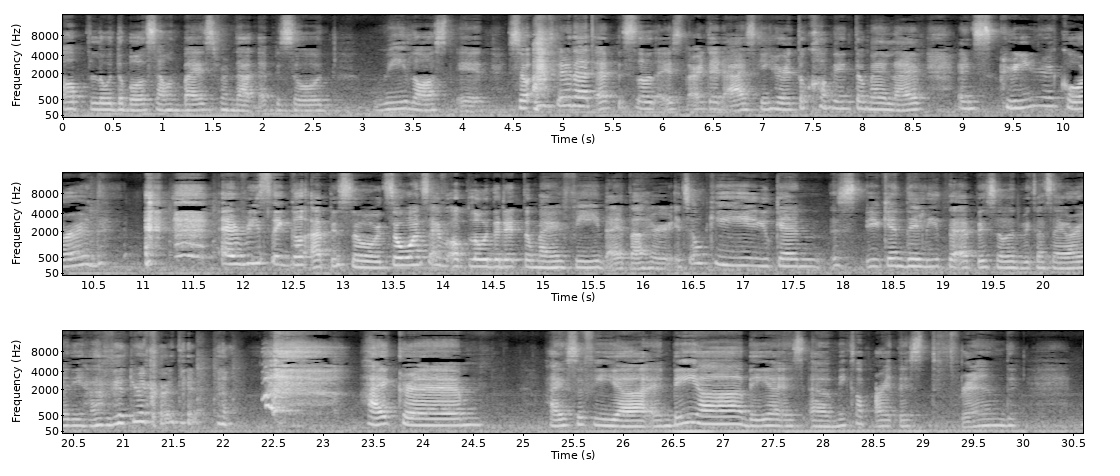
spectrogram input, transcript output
uploadable sound bites from that episode we lost it. So after that episode, I started asking her to come into my live and screen record every single episode. So once I've uploaded it to my feed, I tell her it's okay. You can you can delete the episode because I already have it recorded. Hi, Krem. Hi, Sophia and Bea. Bea is a makeup artist friend.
